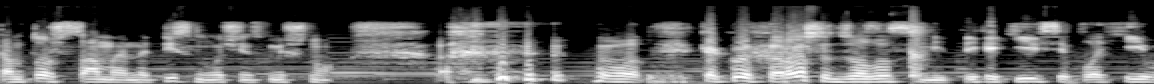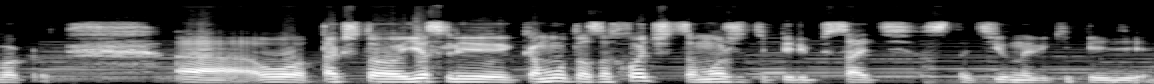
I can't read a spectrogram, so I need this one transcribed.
там то же самое написано, очень смешно. Вот. Какой хороший Джозеф Смит, и какие все плохие вокруг. А, вот. Так что, если кому-то захочется, можете переписать статью на Википедии.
